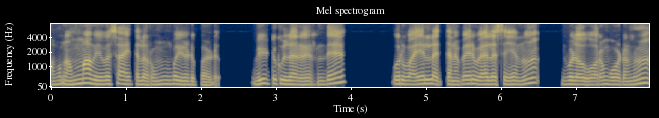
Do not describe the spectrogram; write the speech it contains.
அவங்க அம்மா விவசாயத்தில் ரொம்ப ஈடுபாடு. வீட்டுக்குள்ளே இருந்து ஒரு வயலில் இத்தனை பேர் வேலை செய்யணும். இவ்வளோ உரம் போடணும்.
